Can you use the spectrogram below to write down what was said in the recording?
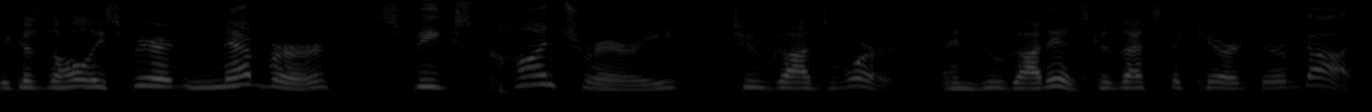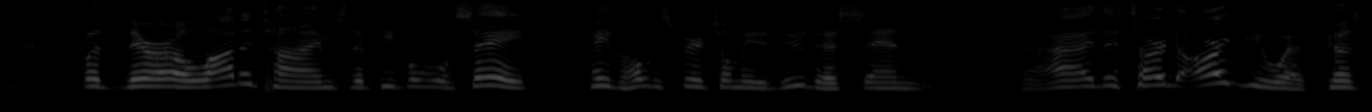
Because the Holy Spirit never speaks contrary to God's Word and who God is, because that's the character of God. But there are a lot of times that people will say, hey, the Holy Spirit told me to do this, and I, it's hard to argue with because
